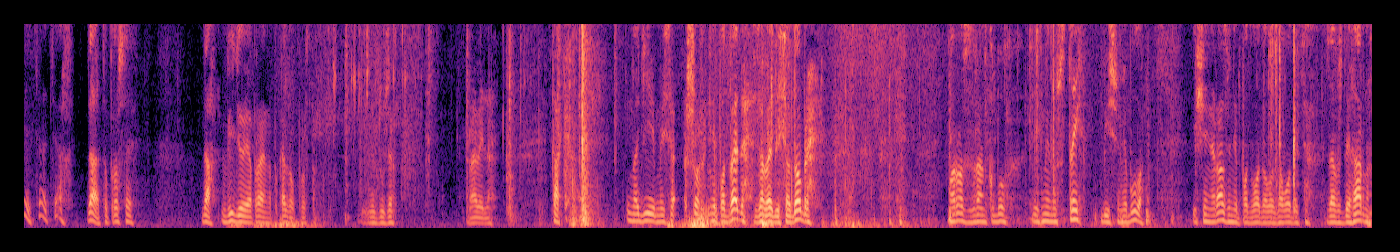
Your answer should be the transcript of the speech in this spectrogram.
Ні, ця, ця. Да, то просто. Да, відео я правильно показував, просто не дуже правильно. Так, надіємося, що не подведе, заведеться добре. Мороз зранку був десь мінус 3, більше не було. І ще ні разу не подводило, заводиться завжди гарно.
